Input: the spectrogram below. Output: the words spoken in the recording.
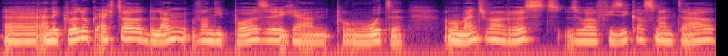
Uh, en ik wil ook echt wel het belang van die pauze gaan promoten. Een momentje van rust, zowel fysiek als mentaal.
